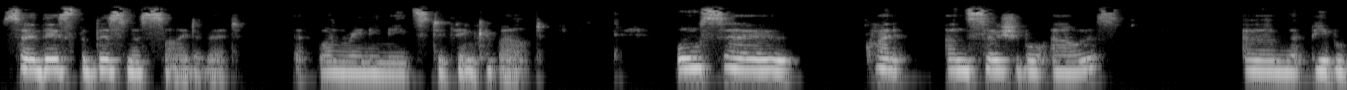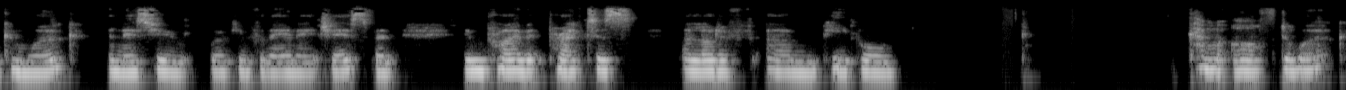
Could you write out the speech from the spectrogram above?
so there's the business side of it that one really needs to think about. Also, quite unsociable hours um, that people can work unless you're working for the NHS. But in private practice, a lot of um, people come after work.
